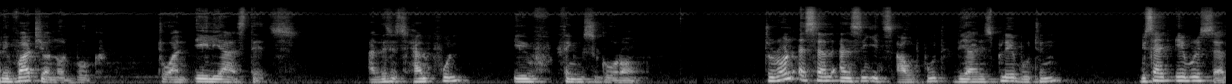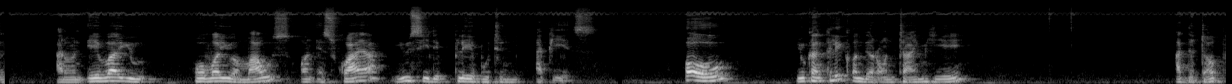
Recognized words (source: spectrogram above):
revert your notebook to an earlier stage and this is helpful if things go wrong. To run a cell and see its output, there is play button beside every cell and whenever you hover your mouse on a square, you see the play button appears. Or you can click on the runtime here at the top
